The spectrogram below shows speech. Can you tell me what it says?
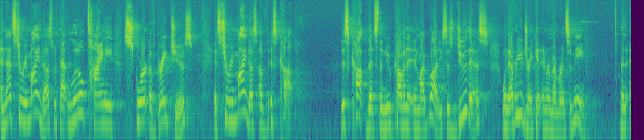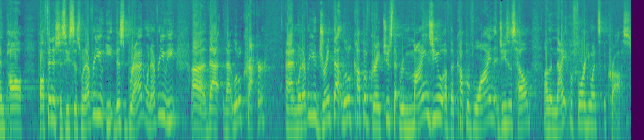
and that's to remind us with that little tiny squirt of grape juice, it's to remind us of this cup. This cup that's the new covenant in my blood. He says, Do this whenever you drink it in remembrance of me. And, and, Paul, Paul finishes. He says, Whenever you eat this bread, whenever you eat uh, that, that little cracker, and whenever you drink that little cup of grape juice that reminds you of the cup of wine that Jesus held on the night before he went to the cross,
